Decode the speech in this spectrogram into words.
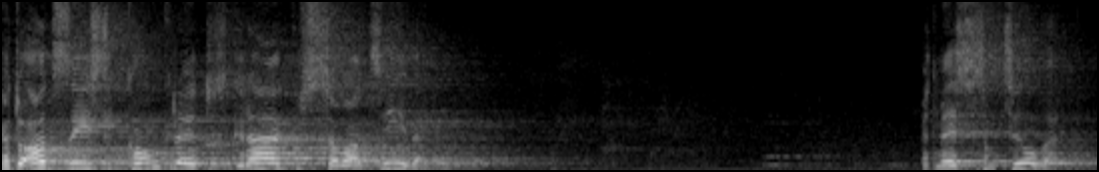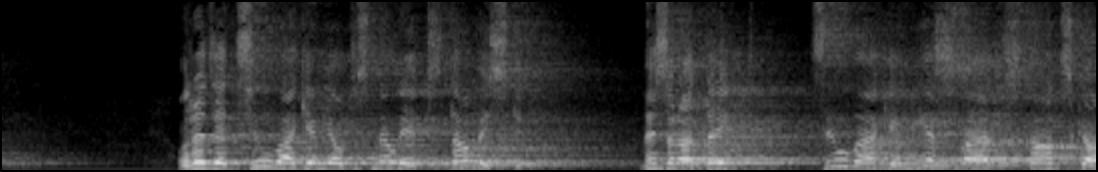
ka tu atzīsti konkrētus grēkus savā dzīvē. Bet mēs esam cilvēki. Un redzēt, cilvēkiem jau tas neliekas dabiski. Mēs varētu teikt, cilvēkiem ieslēdzas tāds kā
